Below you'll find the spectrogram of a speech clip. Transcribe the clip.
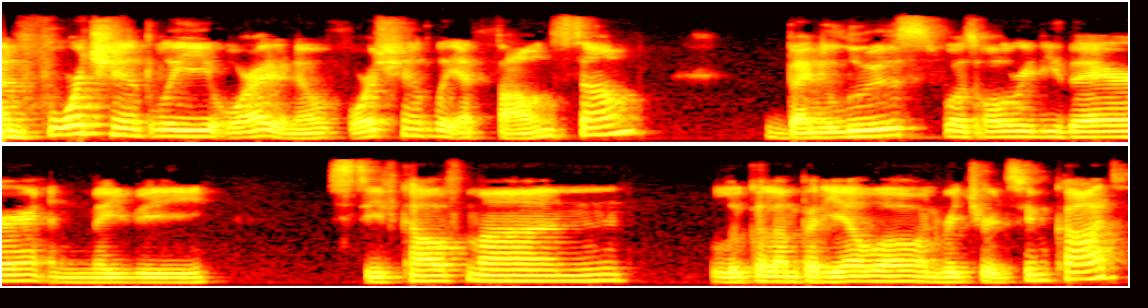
Unfortunately, or I don't know, fortunately, I found some. Benny Lewis was already there, and maybe Steve Kaufmann, Luca Lampariello and Richard Simcott.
